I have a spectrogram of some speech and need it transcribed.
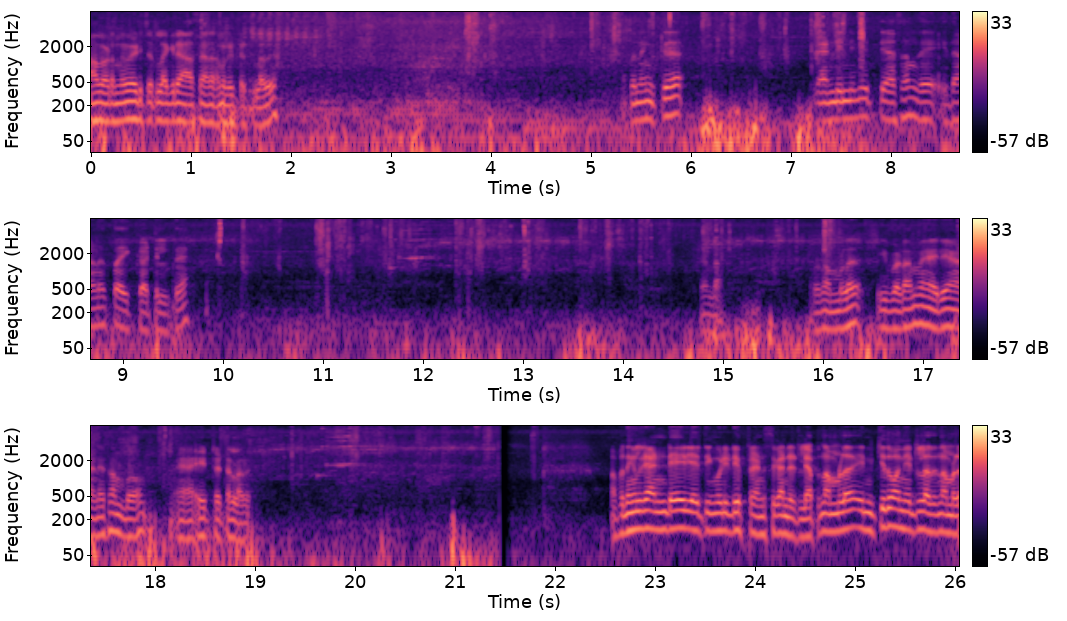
അവിടെ നിന്ന് മേടിച്ചിട്ടുള്ള ഗ്രാസാണ് നമുക്ക് ഇട്ടിട്ടുള്ളത് അപ്പോൾ നിങ്ങൾക്ക് രണ്ടിന്റെ വ്യത്യാസം ഇതാണ് തൈക്കാട്ടിലത്തെ. കണ്ട? അപ്പോൾ നമ്മൾ ഇവിടെ മേരെയാണ് സംഭവം ഇട്ടിട്ടുള്ളത്. അപ്പോൾ നിങ്ങൾ രണ്ട് ഏരിയത്തെയും കൂടി ഡിഫറൻസ് കണ്ടിട്ടില്ല? അപ്പോൾ നമ്മൾ എനിക്ക് തോന്നിയിട്ടുള്ളത് നമ്മൾ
